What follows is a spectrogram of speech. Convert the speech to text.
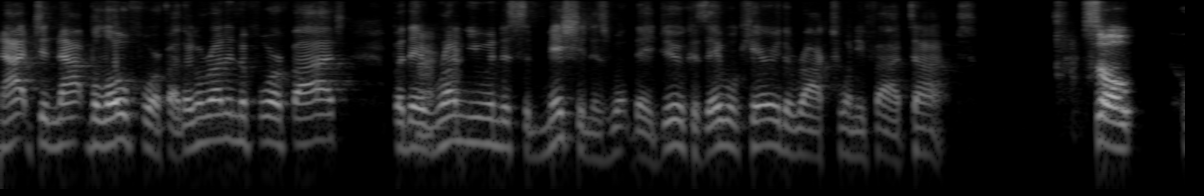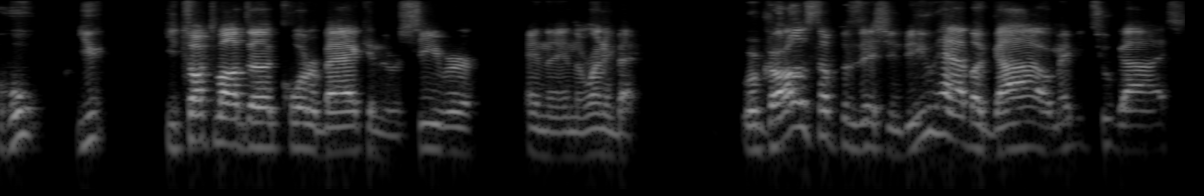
Not to not below four or five. They're going to run into four or fives, but they run you into submission is what they do because they will carry the rock 25 times. So who you you talked about the quarterback and the receiver and the and the running back. Regardless of position, do you have a guy or maybe two guys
